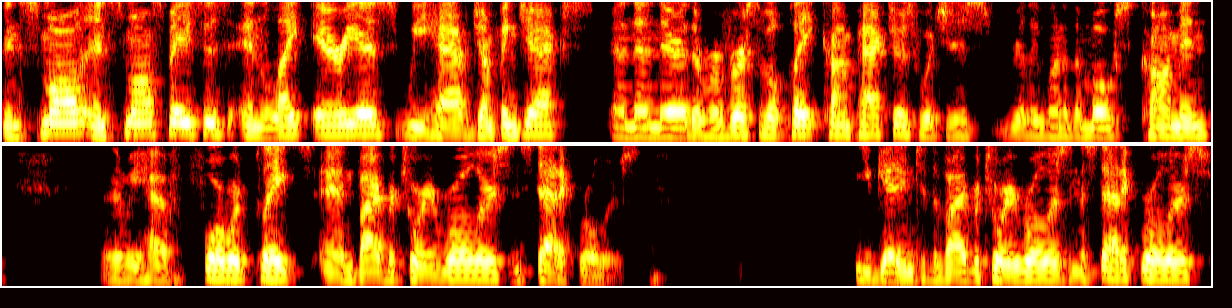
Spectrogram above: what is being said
in small in small spaces and light areas we have jumping jacks and then there are the reversible plate compactors which is really one of the most common. And then we have forward plates and vibratory rollers and static rollers. You get into the vibratory rollers and the static rollers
